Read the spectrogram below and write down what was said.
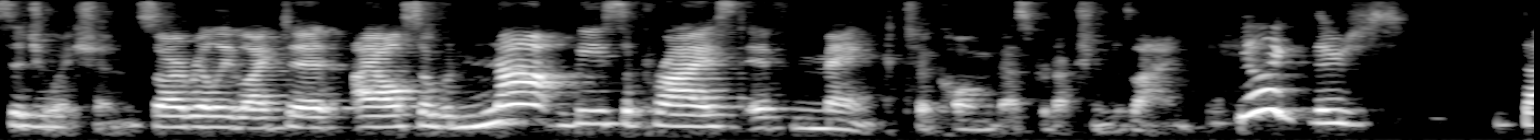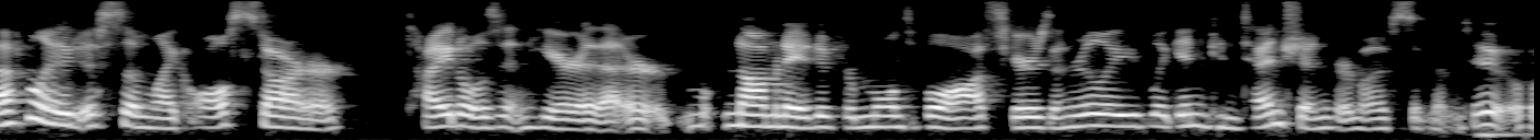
Mm-hmm. situation. So I really liked it. I also would not be surprised if Mank took home Best Production Design. I feel like there's definitely just some like all star titles in here that are nominated for multiple Oscars and really like in contention for most of them too.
